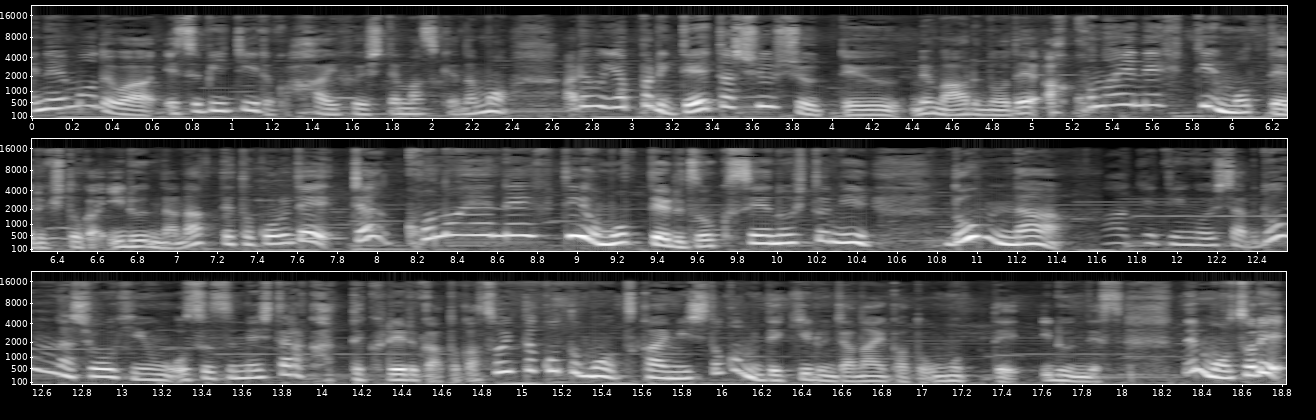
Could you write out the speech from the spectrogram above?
NMO では SBT とか配布してますけどもあれはやっぱりデータ収集っていう目もあるのであこの NFT 持っている人がいるんだなってところでじゃあこの NFT を持っている属性の人にどんなマーケティングをしたらどんな商品をおすすめしたら買ってくれるかとかそういったことも使い道とかもできるんじゃないかと思っているんです。でもそれ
